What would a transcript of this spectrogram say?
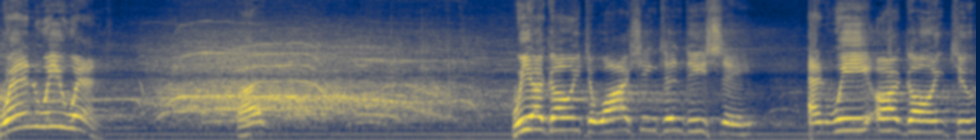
When we win, right, we are going to Washington, D.C., and we are going to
